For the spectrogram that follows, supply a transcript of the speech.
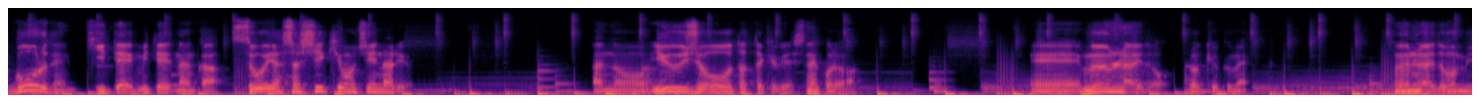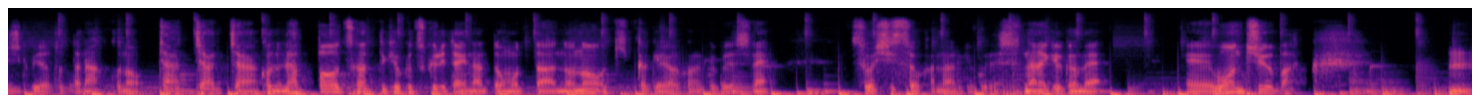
ゴールデン聞いてみて、なんかすごい優しい気持ちになるよ。あの、友情を歌った曲ですね、これは。えー、ムーンライド6曲目。ムーンライドもミュージックビデオ撮ったな。この、じゃんじゃんじゃん。このラッパーを使って曲作りたいなと思ったののきっかけがこの曲ですね。すごい疾走感のある曲です。7曲目。えー、Want You Back。うん。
